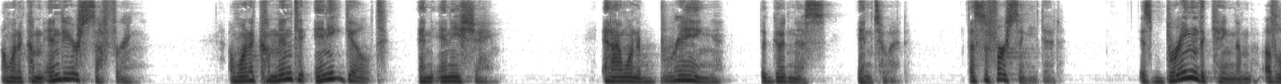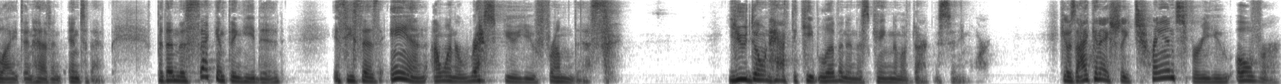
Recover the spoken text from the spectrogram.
I want to come into your suffering. I want to come into any guilt and any shame. And I want to bring the goodness into it. That's the first thing he did, is bring the kingdom of light and heaven into that. But then the second thing he did is he says, and I want to rescue you from this. You don't have to keep living in this kingdom of darkness anymore. He goes, I can actually transfer you over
